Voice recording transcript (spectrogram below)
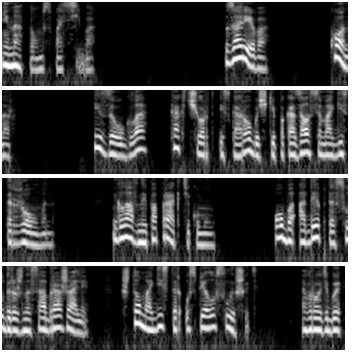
И на том спасибо. Зарева. Конор. Из-за угла, как черт из коробочки, показался магистр Роуман. Главный по практикуму. Оба адепта судорожно соображали, что магистр успел услышать. Вроде бы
